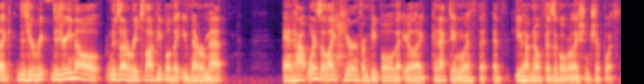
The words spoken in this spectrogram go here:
like, does your, does your email newsletter reach a lot of people that you've never met? And how what is it like hearing from people that you're like connecting with that if you have no physical relationship with?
